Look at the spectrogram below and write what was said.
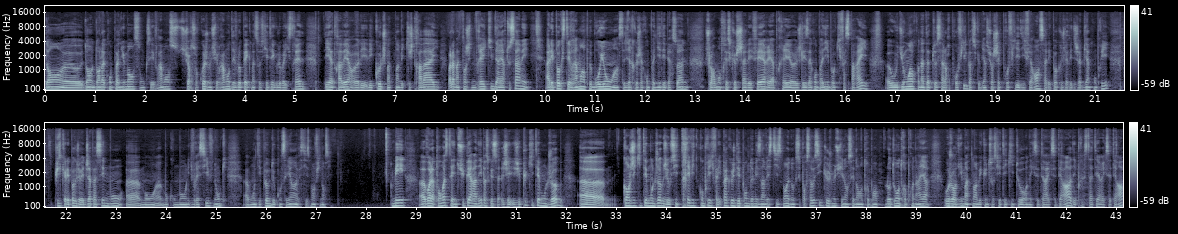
dans, dans, dans l'accompagnement. C'est vraiment sur, sur quoi je me suis vraiment développé avec ma société Global X Trade et à travers euh, les, les, coachs maintenant avec qui je travaille. Voilà, maintenant j'ai une vraie équipe derrière tout ça, mais à l'époque c'était vraiment un peu brouillon, hein. c'est-à-dire que j'accompagnais des personnes, je leur montrais ce que je savais faire et après euh, je les accompagnais pour qu'ils fassent pareil, euh, ou du moins qu'on adapte ça à leur profil, parce que bien sûr chaque profil est différent, ça à l'époque je l'avais déjà bien compris, puisqu'à l'époque j'avais déjà passé mon, mon, mon, mon livret donc mon diplôme de conseiller en investissement financier. Mais euh, voilà, pour moi c'était une super année parce que j'ai pu quitter mon job. Euh, quand j'ai quitté mon job, j'ai aussi très vite compris qu'il fallait pas que je dépende de mes investissements et donc c'est pour ça aussi que je me suis lancé dans l'auto-entrepreneuriat aujourd'hui maintenant avec une société qui tourne, etc., etc., des prestataires, etc.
